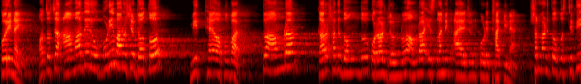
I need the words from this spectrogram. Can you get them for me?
করি নাই। অথচ আমাদের উপরই মানুষের যত মিথ্যা অপবাদ। তো আমরা কারোর সাথে দ্বন্দ্ব করার জন্য আমরা ইসলামিক আয়োজন করে থাকি না। সম্মানিত উপস্থিতি,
